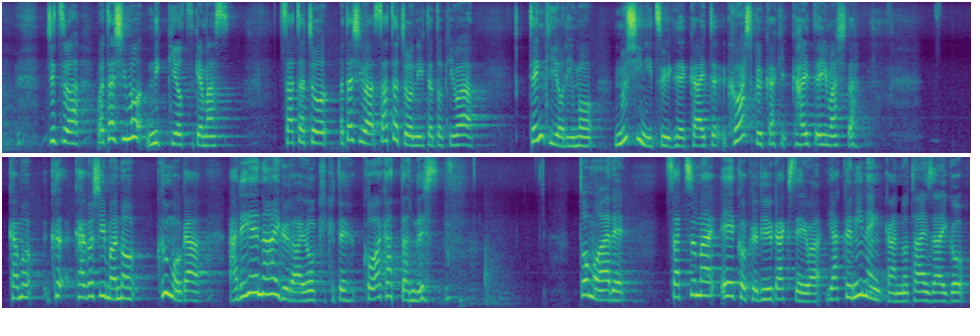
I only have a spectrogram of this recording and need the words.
実は私も日記をつけます。佐田町私は佐田町にいた時は、天気よりも虫について書いて詳しく書き書いていました。かも鹿児島の雲がありえないぐらい大きくて怖かったんです。ともあれ、薩摩英国留学生は約2年間の滞在後、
